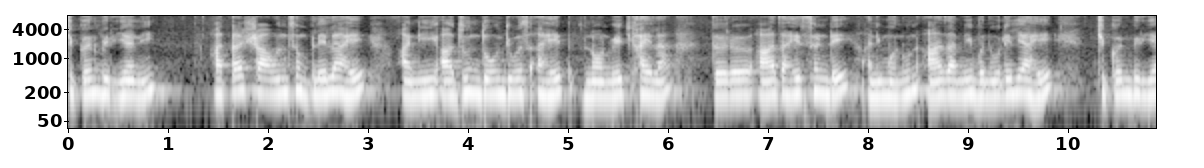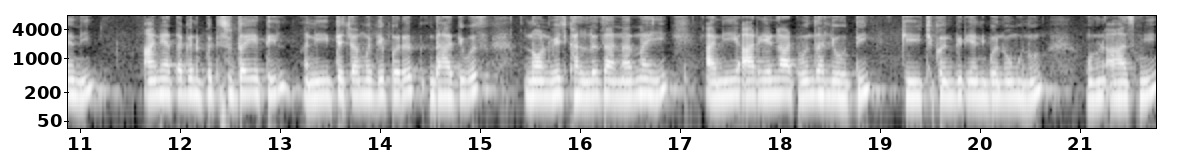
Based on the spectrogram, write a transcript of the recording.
चिकन बिर्याणी. आता श्रावण संपलेला आहे आणि अजून दोन दिवस आहेत नॉनव्हेज खायला. तर आज आहे संडे आणि म्हणून आज आम्ही बनवलेली आहे चिकन बिर्याणी. आणि आता गणपतीसुद्धा येतील आणि त्याच्यामध्ये परत दहा दिवस नॉनव्हेज खाल्लं जाणार नाही. आणि आर्यनला आठवण झाली होती की चिकन बिर्याणी बनव म्हणून. म्हणून आज मी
